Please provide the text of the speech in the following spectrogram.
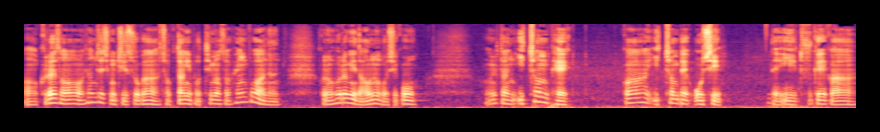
어, 그래서 현재 지금 지수가 적당히 버티면서 횡보하는 그런 흐름이 나오는 것이고, 어, 일단 2100과 2150, 네, 이 두 개가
